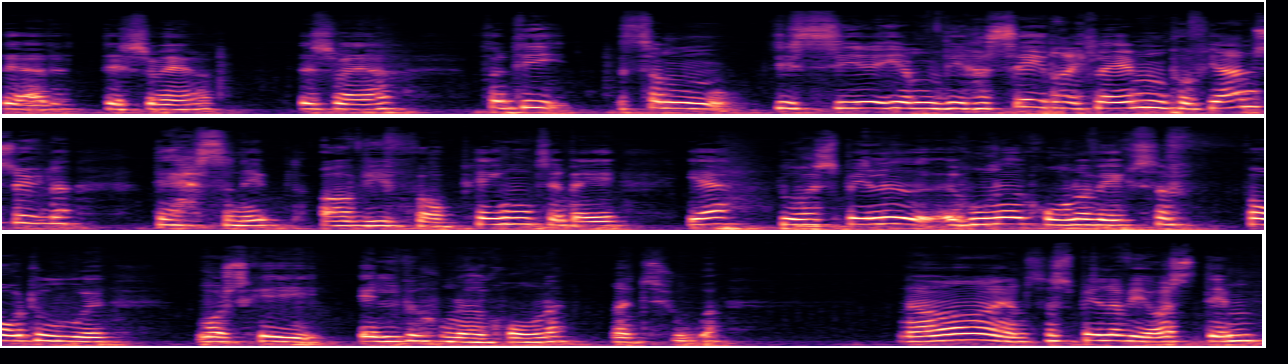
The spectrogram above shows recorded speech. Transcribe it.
det er det. Desværre. Desværre. Fordi, som de siger, jamen vi har set reklamen på fjernsynet, det er så nemt, og vi får penge tilbage. Ja, du har spillet 100 kroner væk, så får du øh, måske 1100 kroner retur. Nå, jamen, så spiller vi også dem.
